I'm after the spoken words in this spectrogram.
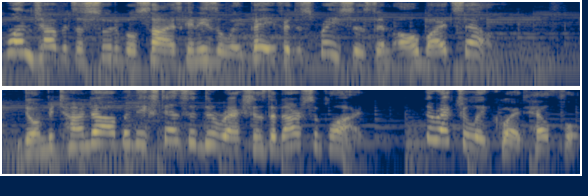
One job it's a suitable size can easily pay for the spray system all by itself. Don't be turned off by the extensive directions that are supplied. They're actually quite helpful,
